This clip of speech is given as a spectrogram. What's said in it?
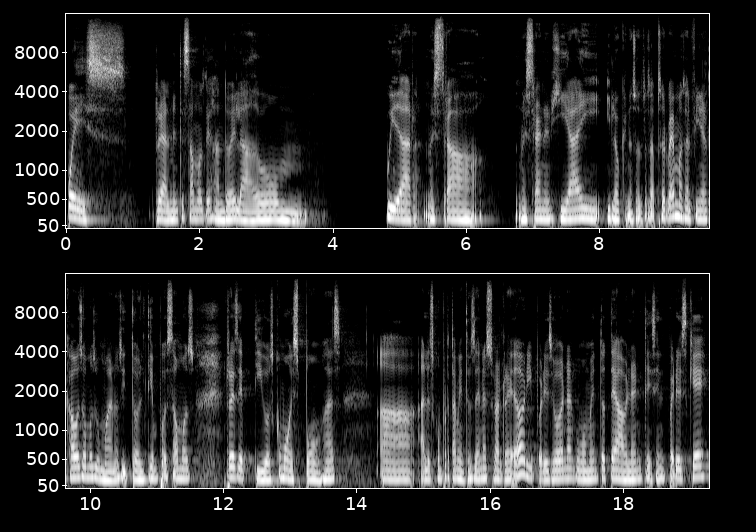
pues realmente estamos dejando de lado mm, cuidar nuestra, nuestra energía y, y, lo que nosotros absorbemos. Al fin y al cabo somos humanos y todo el tiempo estamos receptivos como esponjas a, a, los comportamientos de nuestro alrededor y por eso en algún momento te hablan y te dicen, pero es que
